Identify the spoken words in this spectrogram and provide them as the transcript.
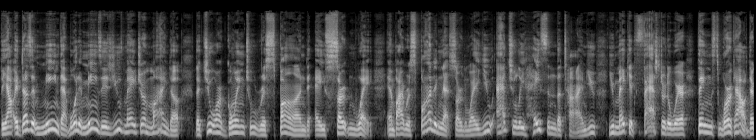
the out. It doesn't mean that. What it means is you've made your mind up that you are going to respond a certain way. And by responding that certain way, you actually hasten the time. You you make it faster to where things work out. They're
